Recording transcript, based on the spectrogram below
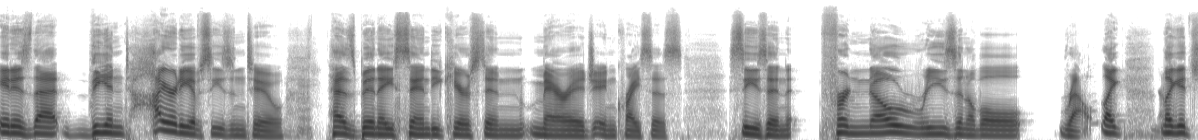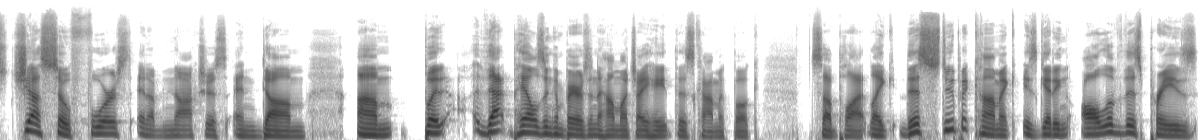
it is that the entirety of season 2 mm-hmm. has been a Sandy Kirsten marriage in crisis season for no reasonable route. Like no. like it's just so forced and obnoxious and dumb. Um but that pales in comparison to how much I hate this comic book subplot. Like this stupid comic is getting all of this praise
